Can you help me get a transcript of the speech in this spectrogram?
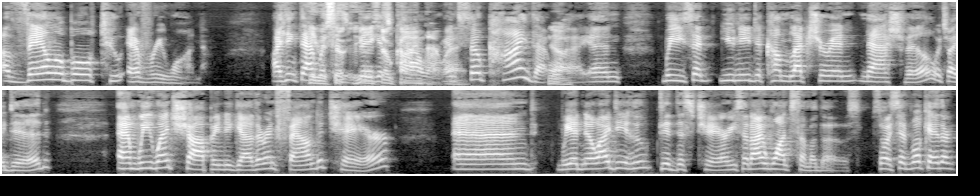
available to everyone. I think that He was, was so- his he was so biggest power and so kind that Yeah. way. And we said, you need to come lecture in Nashville, which I did. And we went shopping together and found a chair. And we had no idea who did this chair. He said, I want some of those. So I said, well, okay, they're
